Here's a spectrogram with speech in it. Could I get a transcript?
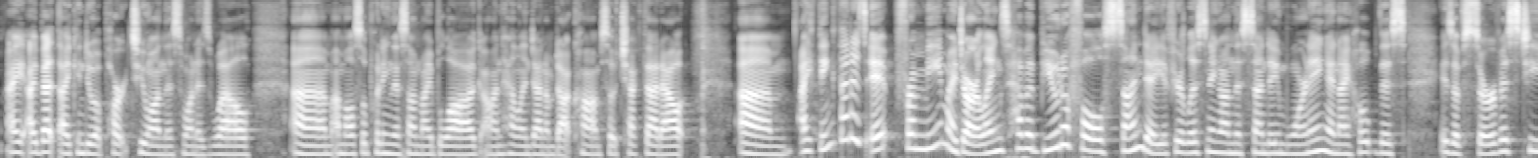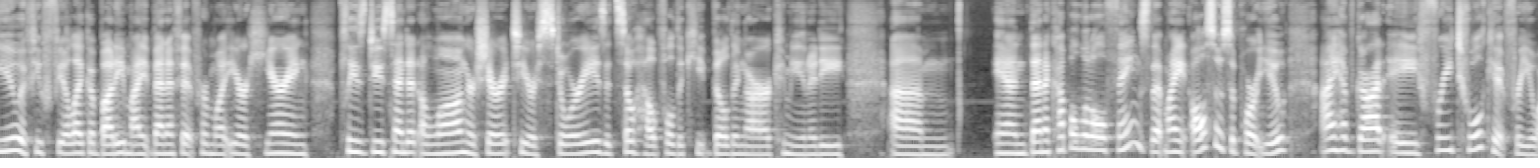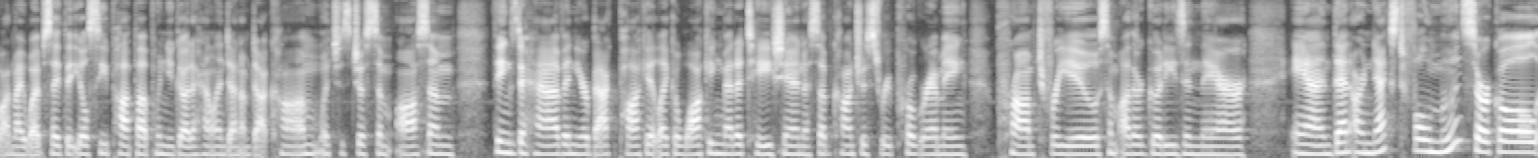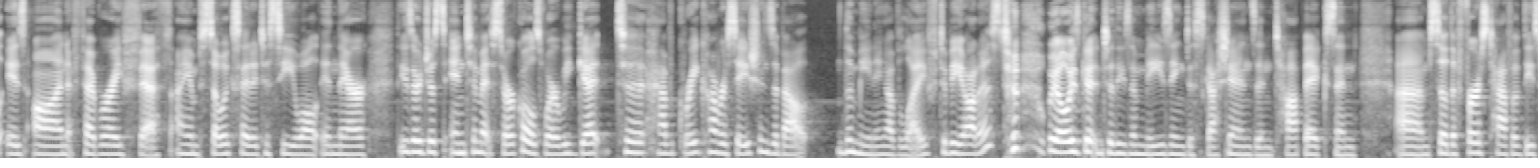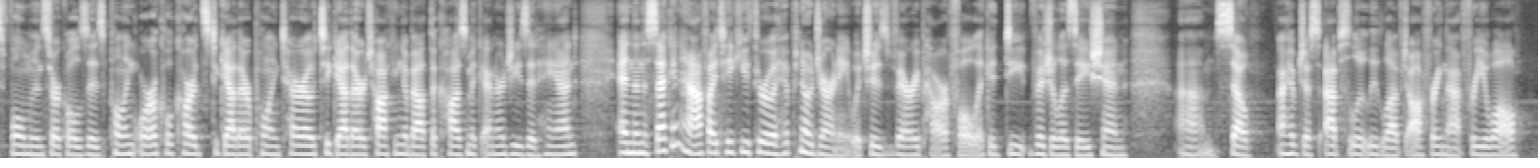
I, I, bet I can do a part two on this one as well. Um, I'm also putting this on my blog on helendenham.com, so check that out. Um, I think that is it from me, my darlings. Have a beautiful Sunday if you're listening on this Sunday morning. And I hope this is of service to you. If you feel like a buddy might benefit from what you're hearing, please do send it along or share it to your stories. It's so helpful to keep building our community. Um, and then a couple little things that might also support you. I have got a free toolkit for you on my website that you'll see pop up when you go to helendenham.com, which is just some awesome things to have in your back pocket, like a walking meditation, a subconscious reprogramming prompt for you, some other goodies in there. And then our next full moon circle is on February 5th. I am so excited to see you all in there. These are just intimate circles where we get to have great conversations about the meaning of life, to be honest. we always get into these amazing discussions and topics. And um, so the first half of these full moon circles is pulling oracle cards together, pulling tarot together, talking about the cosmic energies at hand. And then the second half, I take you through a hypno journey, which is very powerful, like a deep visualization. Um, so I have just absolutely loved offering that for you all.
